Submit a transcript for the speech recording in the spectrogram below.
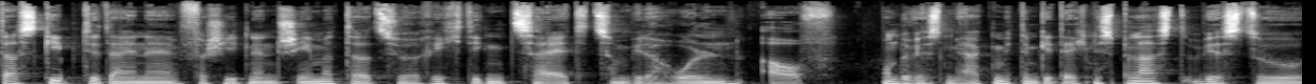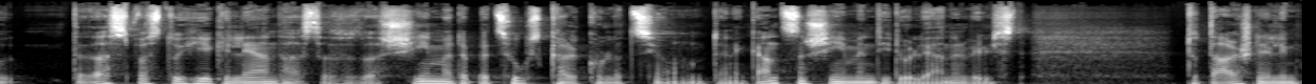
Das gibt dir deine verschiedenen Schemata zur richtigen Zeit zum Wiederholen auf. Und du wirst merken, mit dem Gedächtnispalast wirst du das, was du hier gelernt hast, also das Schema der Bezugskalkulation deine ganzen Schemen, die du lernen willst, total schnell im,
